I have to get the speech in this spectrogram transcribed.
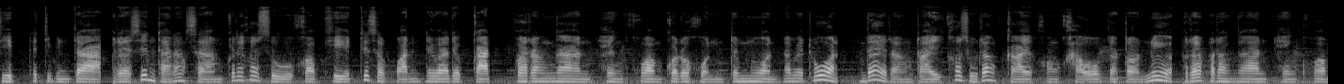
จิตและจิตวิญญาณและเส้นทางทั้งสามก็ได้เข้าสู่ขอบเขตที่สวรรค์ในเวลาเดียวกัน พลังงานแห่งความกระหนจำนวนนับไม่ถ้วน ได้หลั่งไหลเข้าสู่ร่างกายของเขาอย่างต่อเนื่องและพลังงานแห่งความ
